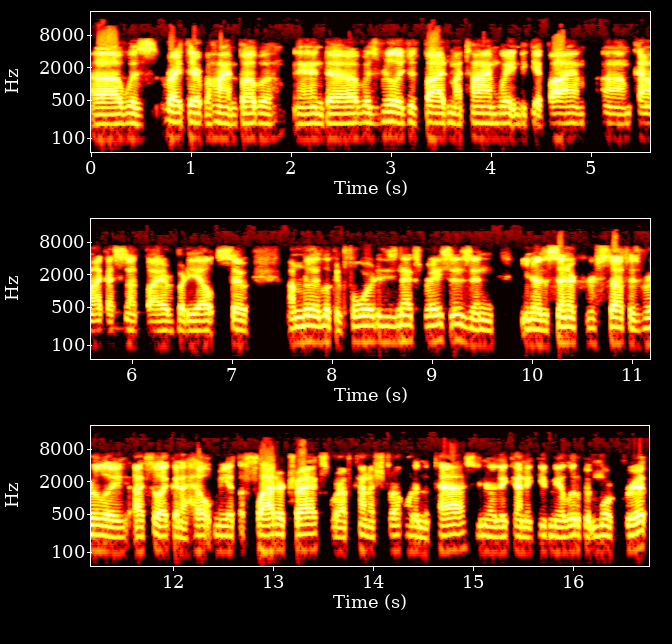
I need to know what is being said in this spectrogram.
uh, was right there behind Bubba and uh, was really just biding my time waiting to get by him, um, kind of like I snuck by everybody else. So I'm really looking forward to these next races. And, you know, the Senneker stuff is really, I feel like, going to help me at the flatter tracks where I've kind of struggled in the past. You know, they kind of give me a little bit more grip.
